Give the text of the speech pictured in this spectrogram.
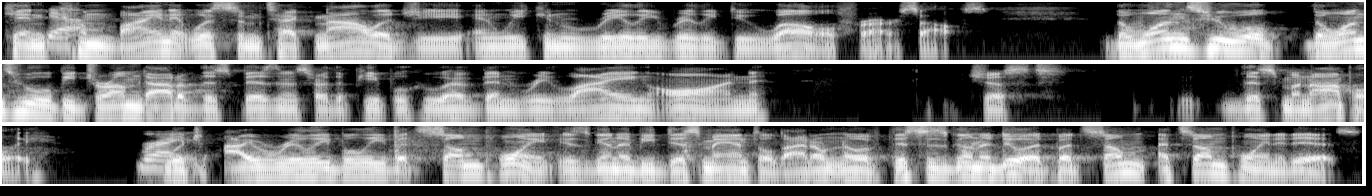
can yeah. combine it with some technology and we can really really do well for ourselves the ones who will the ones who will be drummed out of this business are the people who have been relying on just this monopoly right. which I really believe at some point is going to be dismantled. I don't know if this is going to do it, but some at some point it is.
